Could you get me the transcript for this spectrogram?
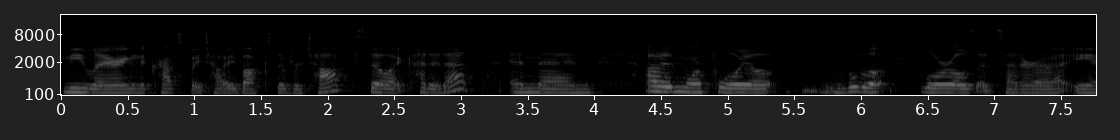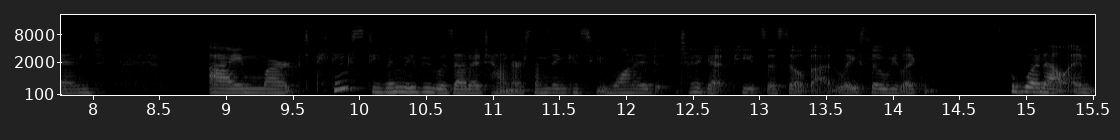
me layering the Crafts by Towie box over top, so I cut it up and then added more floral, florals, etc. And I marked, I think Steven maybe was out of town or something because he wanted to get pizza so badly. So we like went out and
